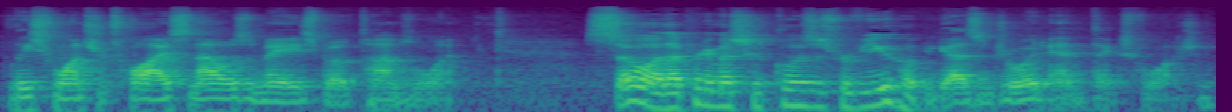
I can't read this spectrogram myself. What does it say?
at least once or twice, and I was amazed both times I went. So uh, that pretty much concludes this review. Hope you guys enjoyed, and thanks for watching.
